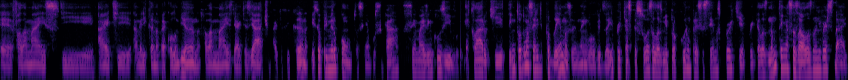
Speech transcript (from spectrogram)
é, falar mais de arte americana pré-colombiana, falar mais de arte asiática, arte africana. Esse é o primeiro ponto, assim, é buscar ser mais inclusivo. É claro que tem toda uma série de problemas né, envolvidos aí, porque as pessoas elas me procuram para esses temas, por quê? Porque elas não têm essas aulas na universidade.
